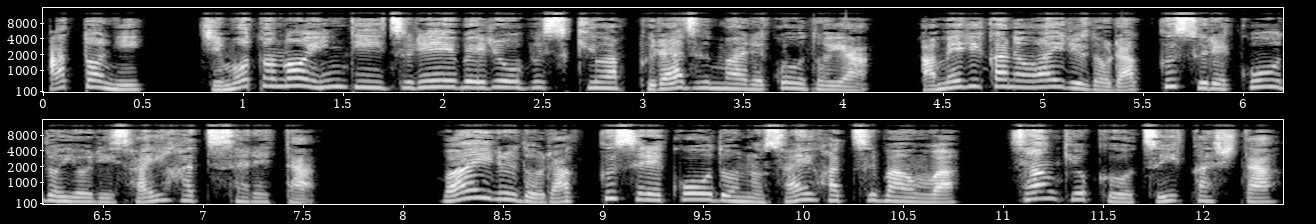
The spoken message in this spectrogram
後に、地元のインディーズレーベルオブスキュアプラズマレコードや、アメリカのワイルドラックスレコードより再発された。ワイルドラックスレコードの再発版は、3曲を追加した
